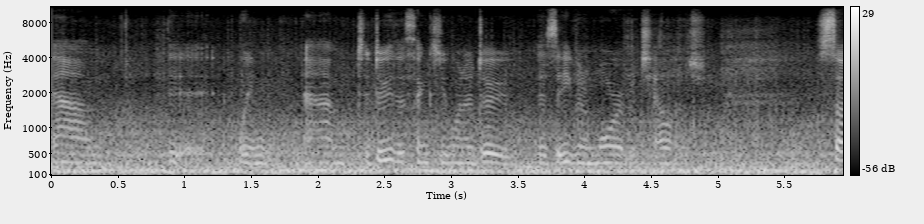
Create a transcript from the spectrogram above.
um, the, when um, to do the things you want to do is even more of a challenge. So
